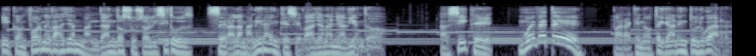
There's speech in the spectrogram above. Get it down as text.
y conforme vayan mandando su solicitud, será la manera en que se vayan añadiendo. Así que, ¡muévete! Para que no te ganen tu lugar.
